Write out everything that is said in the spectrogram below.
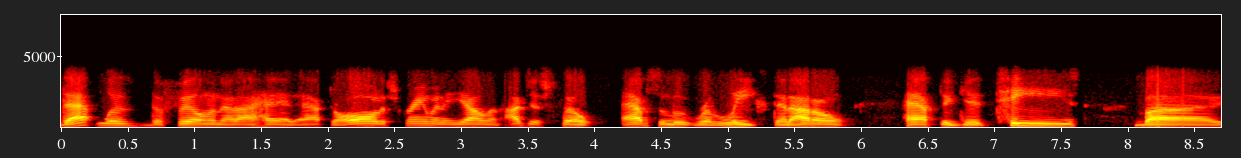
that was the feeling that I had after all the screaming and yelling. I just felt absolute relief that I don't have to get teased by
